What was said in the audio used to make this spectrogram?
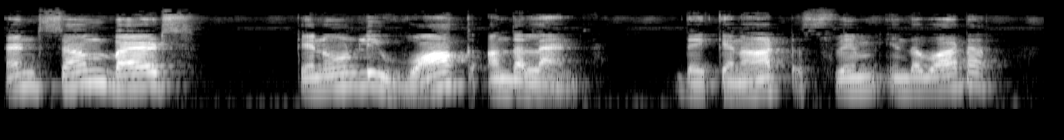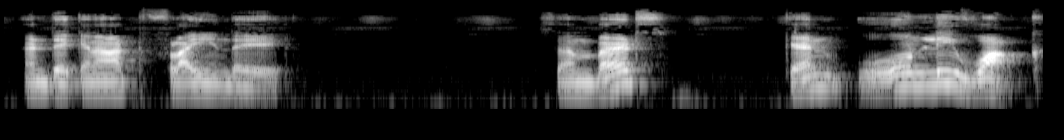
and some birds can only walk on the land. They cannot swim in the water and they cannot fly in the air. Some birds can only walk.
